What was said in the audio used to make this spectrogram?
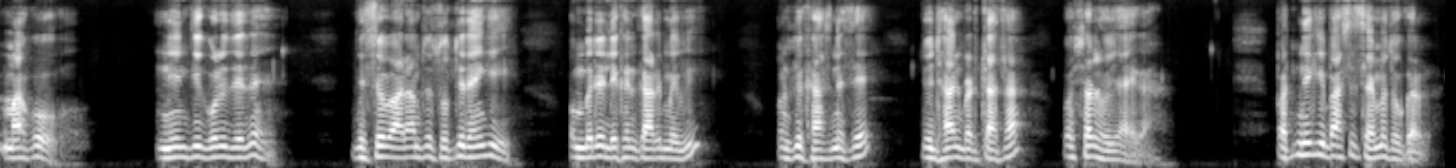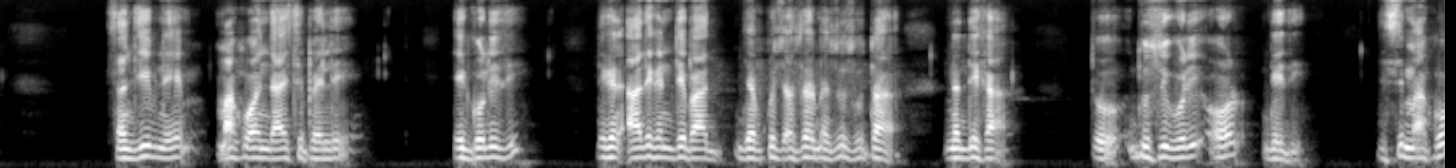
माँ को नींद की गोली दे दें, जिससे वो आराम से सोती रहेंगी और मेरे लेखन कार्य में भी उनके खांसने से जो ध्यान बढ़ता था, वो सरल हो जाएगा। पत्नी की बात से सहमत होकर संजीव ने माँ को अंदाज से पहले एक गोली दी लेकिन आधे घंटे बाद जब कुछ असर महसूस होता, न देखा तो दूसरी गोली और दे दी, जिससे माँ को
